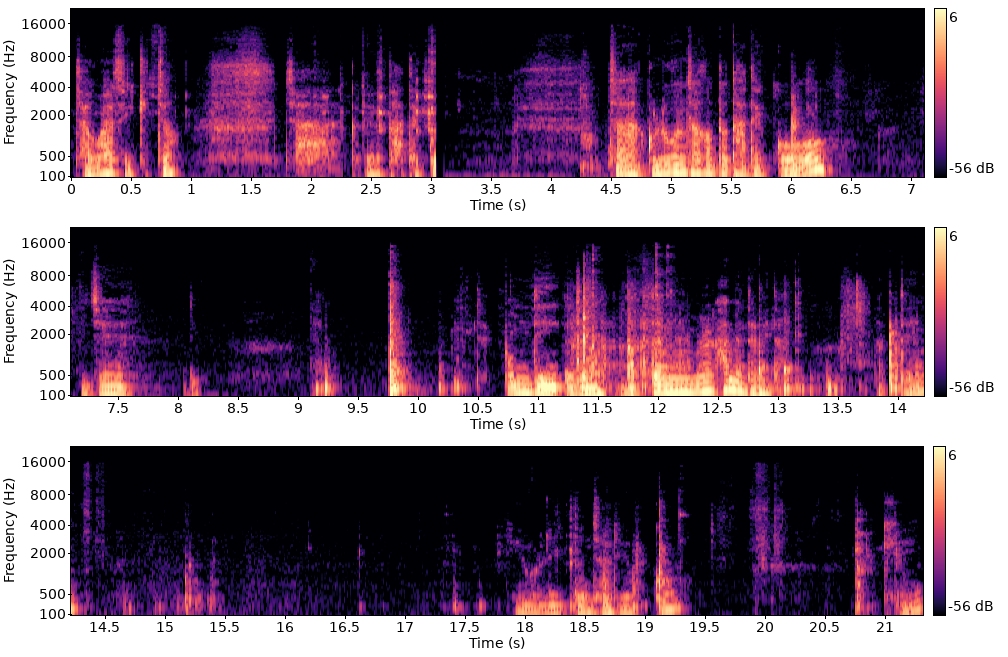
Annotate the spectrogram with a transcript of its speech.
작업할 수 있겠죠 자, 그리고 다 됐고. 자, 글루건 작업도 다 됐고, 이제, 본딩, 이제 납땜을 하면 됩니다. 납땜. 이 원래 있던 자리였고, 이렇게.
